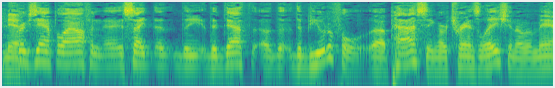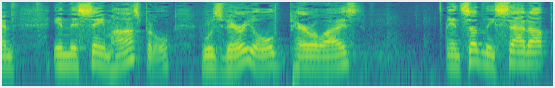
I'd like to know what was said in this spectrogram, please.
Yeah. For example, I often uh, cite the, the the death of the, the beautiful uh, passing or translation of a man in this same hospital who was very old, paralyzed, and suddenly sat up,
